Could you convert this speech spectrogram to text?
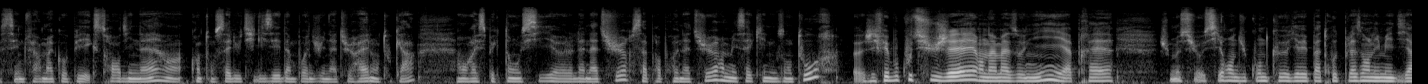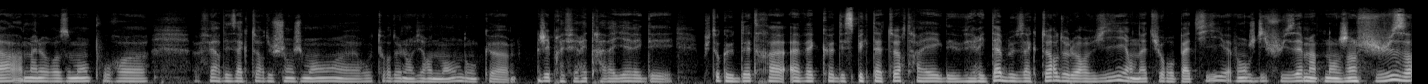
C'est une pharmacopée extraordinaire quand on sait l'utiliser d'un point de vue naturel en tout cas, en respectant aussi la nature, sa propre nature, mais celle qui nous entoure. J'ai fait beaucoup de sujets en Amazonie et après je me suis aussi rendu compte qu'il n'y avait pas trop de place dans les médias malheureusement pour faire des acteurs du changement autour de l'environnement. Donc j'ai préféré travailler avec des, plutôt que d'être avec des spectateurs, travailler avec des véritables acteurs de leur vie en naturopathie. Avant, je diffusais, maintenant, j'infuse.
